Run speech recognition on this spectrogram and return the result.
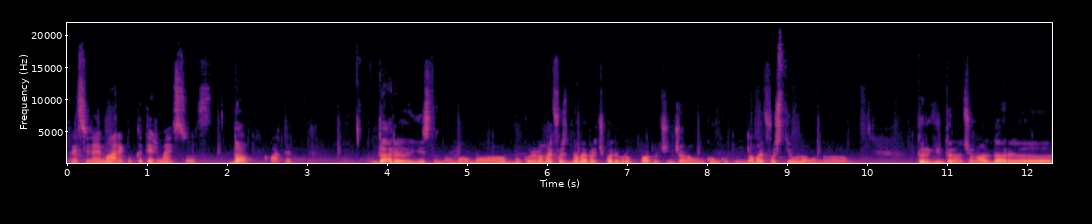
Presiunea e mare. Cu cât ești mai sus, da, cu atât Dar uh, este, mă, mă, mă bucur, n-am mai, fost, n-am mai participat de vreo 4-5 ani la un concurs, n-am mai fost eu la un uh, târg internațional, dar uh,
